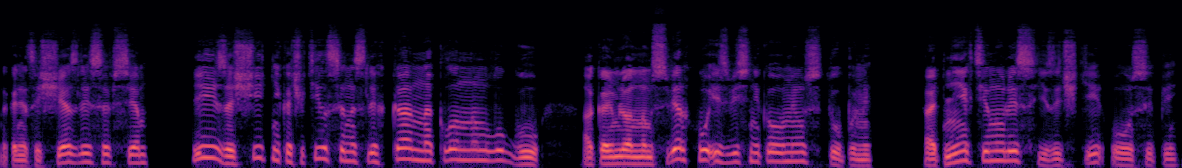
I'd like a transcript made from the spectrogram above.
наконец исчезли совсем, и защитник очутился на слегка наклонном лугу, окаймленном сверху известняковыми уступами. От них тянулись язычки осыпи.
